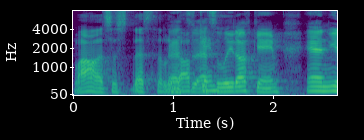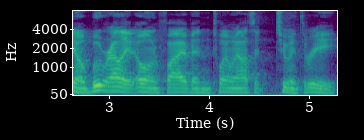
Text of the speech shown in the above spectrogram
wow, that's a, that's the lead That's off that's game. the leadoff game, and you know Boot Rally at 0 and 5 and 21 outs at 2 and 3.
